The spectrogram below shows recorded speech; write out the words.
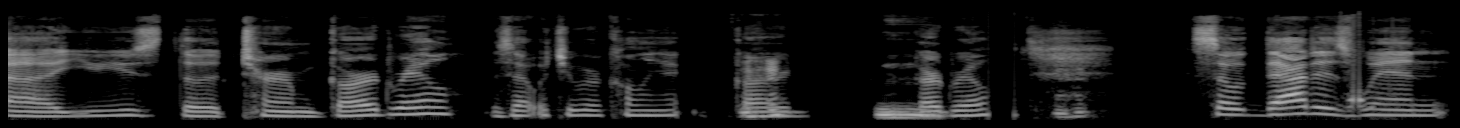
uh, you used the term guardrail. Is that what you were calling it? Guard mm, guardrail. Mhm. So that is when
